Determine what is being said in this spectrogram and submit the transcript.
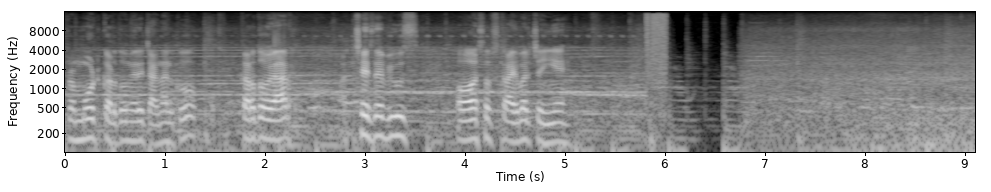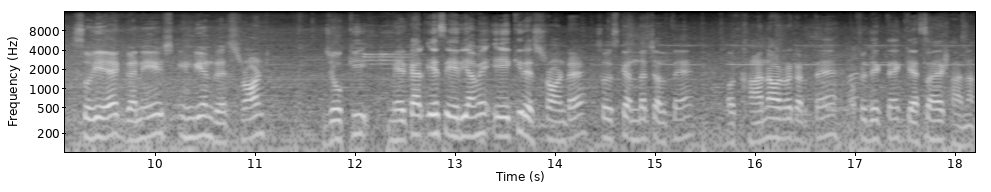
प्रमोट कर दो मेरे चैनल को। कर दो यार। अच्छे से व्यूज़ और सब्सक्राइबर चाहिए। सो so, ये है गणेश इंडियन रेस्टोरेंट जो कि मेरे ख्याल इस एरिया में एक ही रेस्टोरेंट है। सो so, इसके अंदर चलते हैं और खाना ऑर्डर करते हैं और फिर देखते हैं कैसा है खाना।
